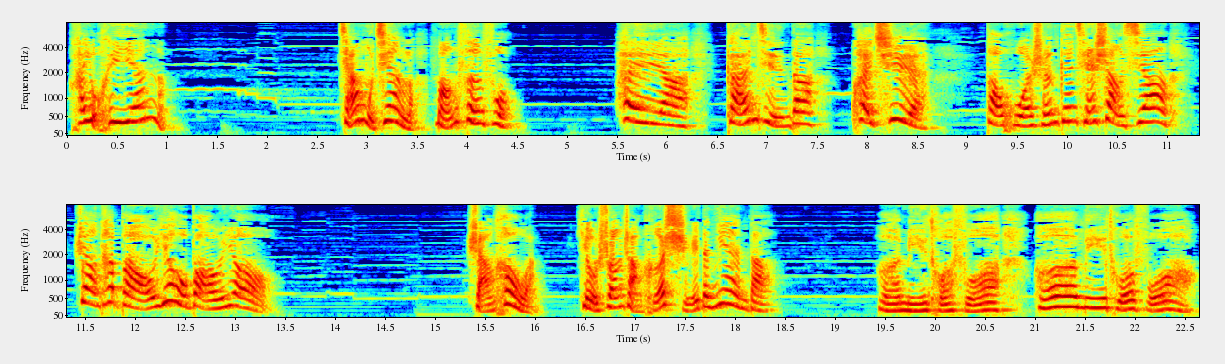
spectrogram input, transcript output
还有黑烟呢。贾母见了，忙吩咐：“嘿呀，赶紧的，快去到火神跟前上香，让他保佑保佑。”然后啊，又双掌合十的念道：“阿弥陀佛，阿弥陀佛。”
